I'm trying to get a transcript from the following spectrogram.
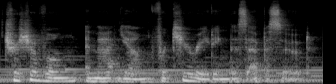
Trisha Vung and Matt Young, for curating this episode.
